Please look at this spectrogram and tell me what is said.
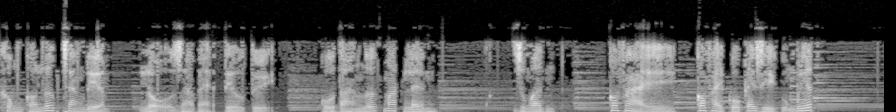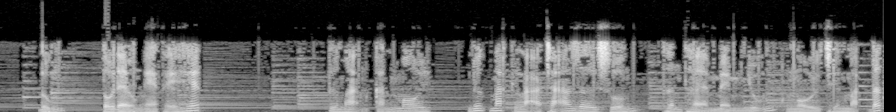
không có lớp trang điểm, lộ ra vẻ tiều tụy. Cô ta ngước mắt lên. Dung Ân, có phải có phải cô cái gì cũng biết? Đúng, tôi đều nghe thấy hết. Tư Mạn cắn môi, nước mắt lã chã rơi xuống, thân thể mềm nhũn ngồi trên mặt đất.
